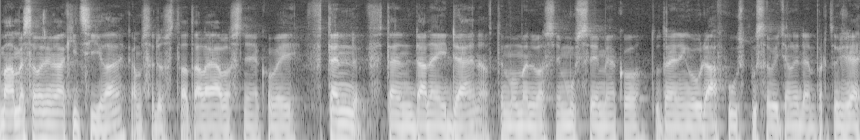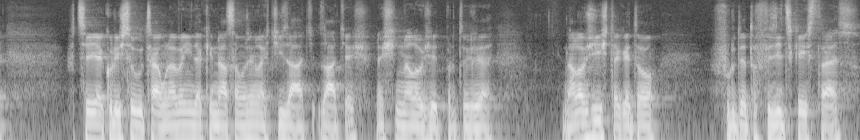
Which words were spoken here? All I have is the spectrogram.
Máme samozřejmě nějaký cíle, kam se dostat, ale já vlastně jakoby v ten, v ten daný den a v ten moment vlastně musím jako tu tréninkovou dávku uspůsobit těm lidem, protože chci, jako když jsou třeba unavení, tak jim dá samozřejmě lehčí zátěž, než jim naložit, protože naložíš, tak je to, furt je to fyzický stres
